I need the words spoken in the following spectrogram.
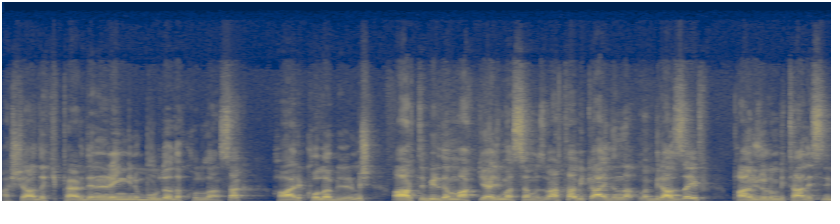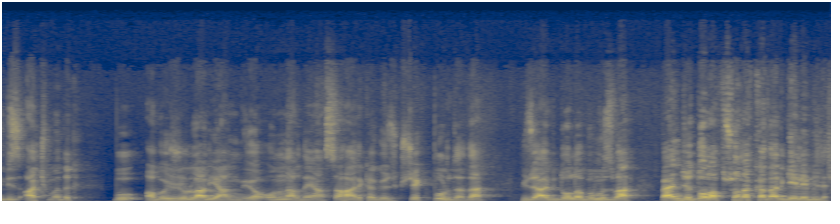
Aşağıdaki perdenin rengini burada da kullansak harika olabilirmiş. Artı bir de makyaj masamız var. Tabii ki aydınlatma biraz zayıf. Panjurun bir tanesini biz açmadık. Bu abajurlar yanmıyor. Onlar da yansa harika gözükecek. Burada da güzel bir dolabımız var. Bence dolap sona kadar gelebilir.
